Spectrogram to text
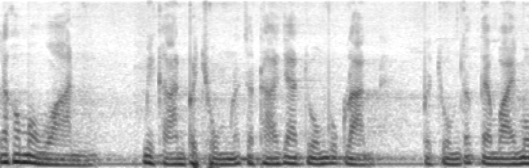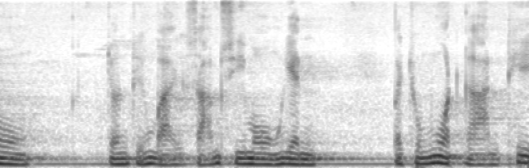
แล้วก็เมื่อวานมีการประชุมนะจะทายาติโยมลูกหลาน ประชุมตั้งแต่บ่ายโมง จนถึงบ่ายสามสี่โมงเย็น ประชุมงวดงานที่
